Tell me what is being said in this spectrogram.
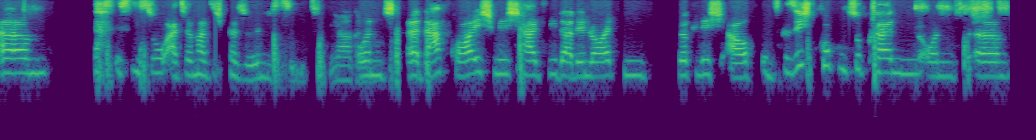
ähm, das ist nicht so, als wenn man sich persönlich sieht. Ja, genau. Und äh, da freue ich mich halt wieder, den Leuten wirklich auch ins Gesicht gucken zu können und ähm,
